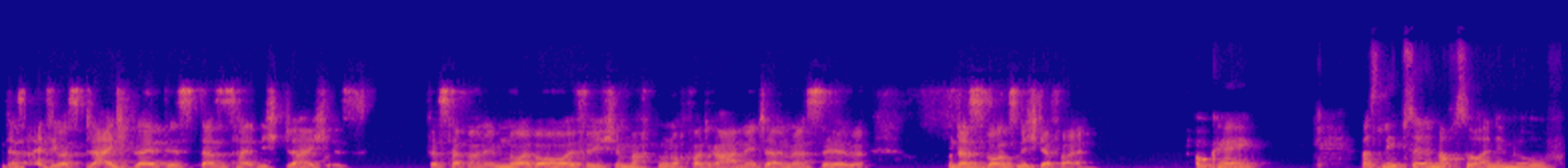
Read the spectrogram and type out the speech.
Das Einzige, was gleich bleibt, ist, dass es halt nicht gleich ist. Das hat man im Neubau häufig und macht nur noch Quadratmeter, immer dasselbe. Und das ist bei uns nicht der Fall. Okay. Was liebst du denn noch so an dem Beruf?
